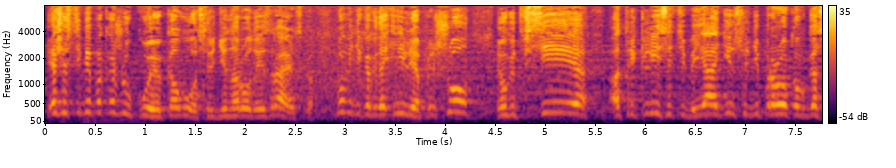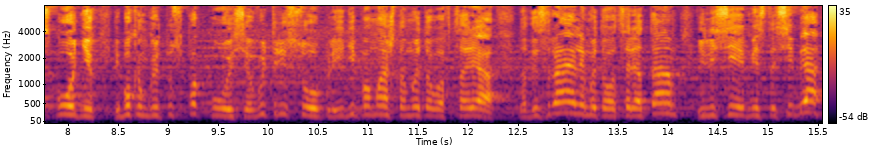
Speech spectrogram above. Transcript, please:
я сейчас тебе покажу кое-кого среди народа израильского. Помните, когда Илия пришел, и он говорит, все отреклись от тебя, я один среди пророков Господних. И Бог ему говорит, успокойся, вытри сопли, иди помажь там этого в царя над Израилем, этого царя там, Елисея вместо себя.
